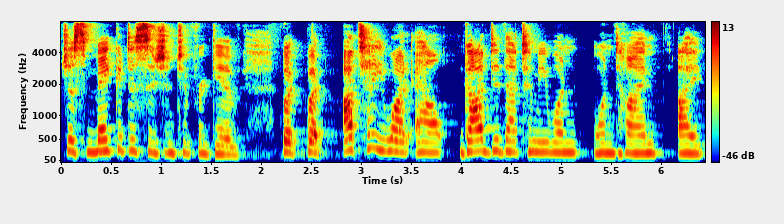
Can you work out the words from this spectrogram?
just make a decision to forgive. But but I'll tell you what, Al, God did that to me one one time. I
